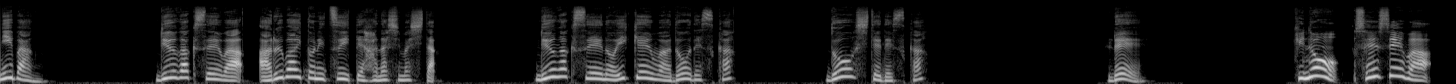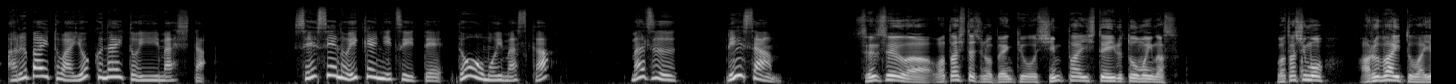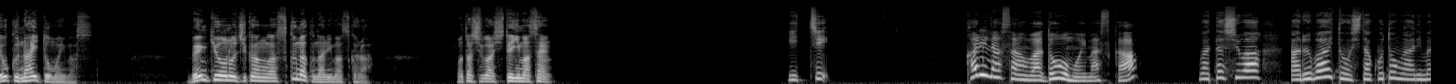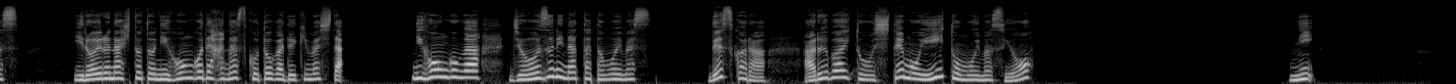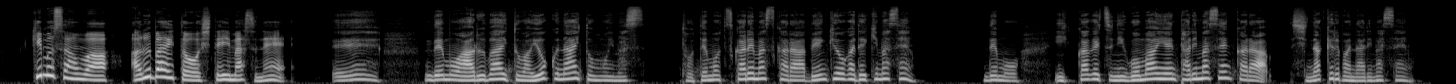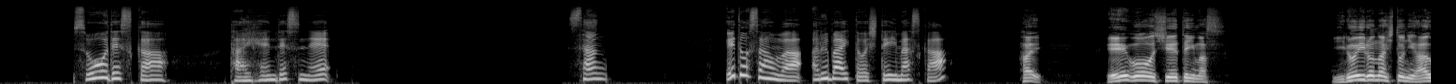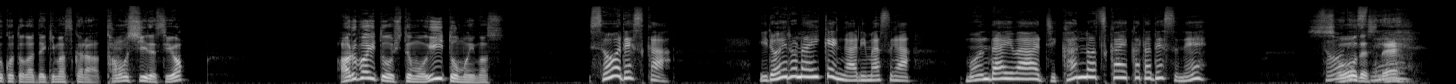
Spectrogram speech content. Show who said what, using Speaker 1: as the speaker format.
Speaker 1: 2番。留学生はアルバイトについて話しました。留学生の意見はどうですか？どうしてですか？例。
Speaker 2: 昨日先生はアルバイトは良くないと言いました。先生の意見についてどう思いますか？まずリンさん。
Speaker 3: 先生は私たちの勉強を心配していると思います。私もアルバイトは良くないと思います勉強の時間が少なくなりますから私はしていません。
Speaker 1: 1
Speaker 2: カリナさんはどう思いますか？
Speaker 1: 私はアルバイトをしたことがあります。いろいろな人と日本語で話すことができました。日本語が上手になったと思います。ですからアルバイトをしてもいいと思いますよ。2
Speaker 2: キムさんはアルバイトをしていますね
Speaker 1: ええ。でもアルバイトは良くないと思います。とても疲れますから勉強ができません。でも1ヶ月に5万円足りませんからしなければなりません。
Speaker 2: そうですか。大変ですね。
Speaker 1: 3
Speaker 2: エドさんはアルバイトをしていますか？
Speaker 3: はい。英語を教えています。いろいろな人に会うことができますから楽しいですよアルバイトをしてもいいと思います。
Speaker 2: そうですか。いろいろな意見がありますが問題は時間の使い方ですね。
Speaker 3: そうですね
